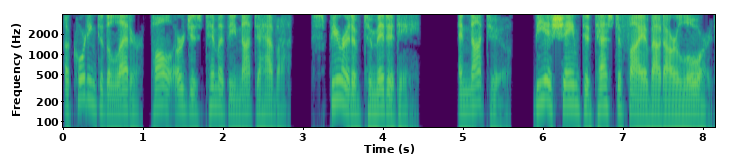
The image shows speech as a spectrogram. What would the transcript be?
According to the letter, Paul urges Timothy not to have a «spirit of timidity» and not to be ashamed to testify about our Lord.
